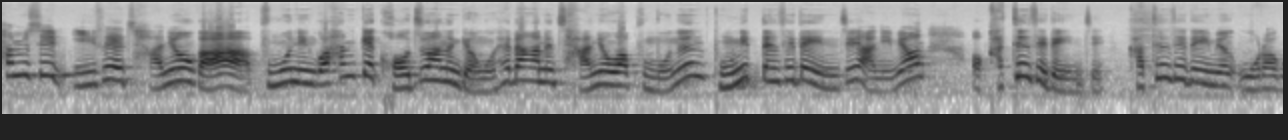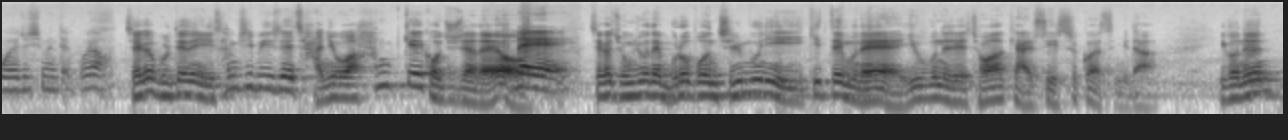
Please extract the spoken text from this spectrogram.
32세 자녀가 부모님과 함께 거주하는 경우 해당하는 자녀와 부모는 독립된 세대인지 아니면 어, 같은 세대인지 같은 세대이면 O라고 해주시면 되고요. 제가 볼 때는 이 32세 자녀와 함께 거주잖아요. 네, 제가 종종 전에 물어본 질문이 있기 때문에 이 부분을 정확히 알 수 있을 것 같습니다. 이거는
